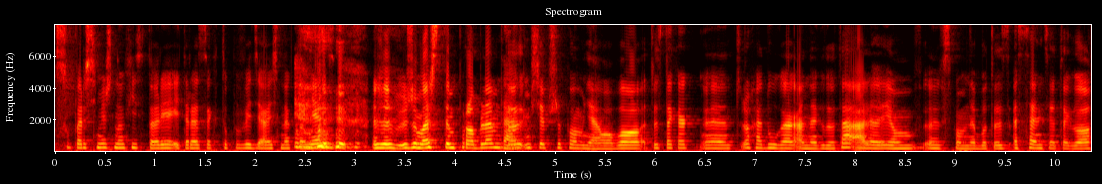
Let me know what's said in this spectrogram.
super śmieszną historię i teraz jak to powiedziałaś na koniec, że, że masz z tym problem, Tak. to mi się przypomniało, bo to jest taka e, trochę długa anegdota, ale ją e, wspomnę, bo to jest esencja tego,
